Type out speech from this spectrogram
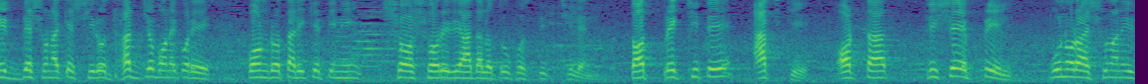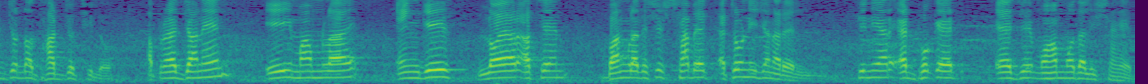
নির্দেশনাকে শিরোধার্য মনে করে পনেরো তারিখে তিনি সশরীরে আদালতে উপস্থিত ছিলেন। তৎপ্রেক্ষিতে আজকে, অর্থাৎ ত্রিশে এপ্রিল, পুনরায় শুনানির জন্য ধার্য ছিল। আপনারা জানেন, এই মামলায় এঙ্গেজড লয়ার আছেন বাংলাদেশের সাবেক attorney general senior advocate A J Mohammad Ali Saheb.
